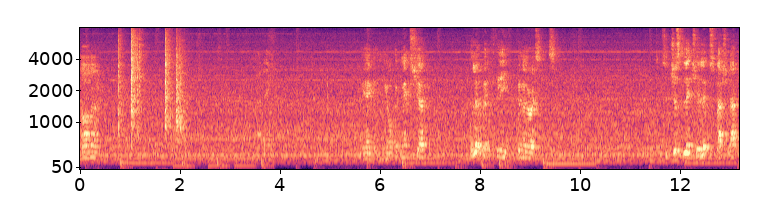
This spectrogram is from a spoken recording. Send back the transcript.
banana. The egg and yogurt mixture. A little bit of the vanilla essence. So just literally a little splash of that.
